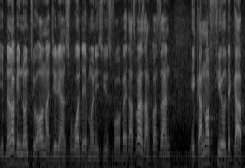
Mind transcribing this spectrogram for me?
it may not be known to all Nigerians what the money is used for, but as far as I'm concerned, it cannot fill the gap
